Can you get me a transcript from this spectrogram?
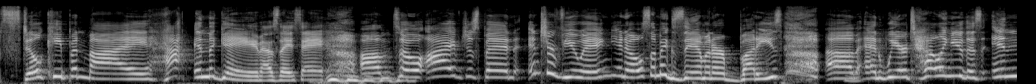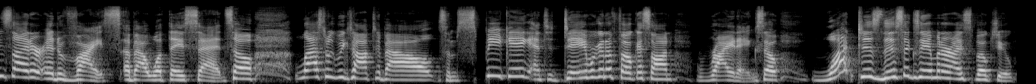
still keeping my hat in the game, as they say. Um, so I've just been interviewing, you know, some examiner buddies, um, and we are telling you this insider advice about what they said. So last week we talked about some speaking, and today we're going to focus on writing. So what does this examiner I spoke to?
